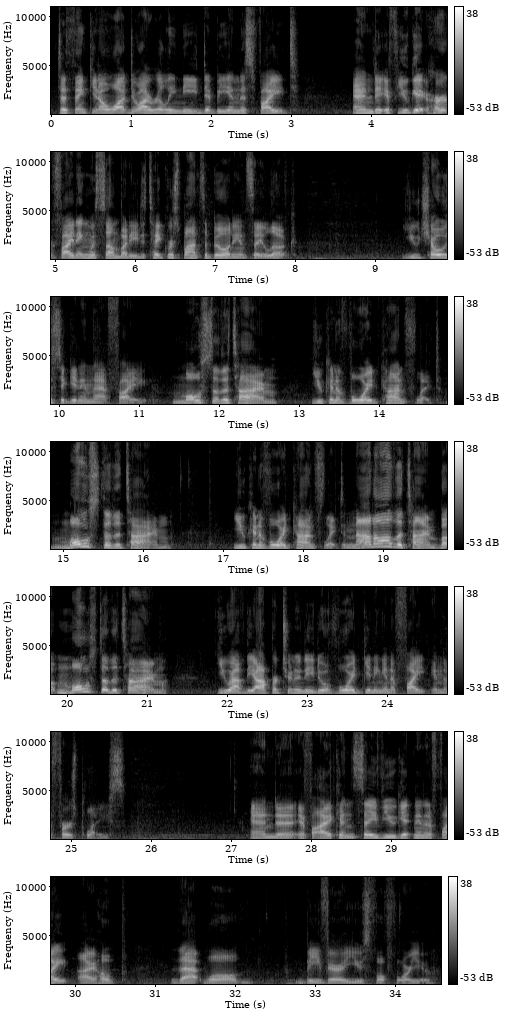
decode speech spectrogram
To think, you know what, do I really need to be in this fight? And if you get hurt fighting with somebody, to take responsibility and say, look, you chose to get in that fight. Most of the time, you can avoid conflict. Most of the time, you can avoid conflict. Not all the time, but most of the time, you have the opportunity to avoid getting in a fight in the first place. And uh, if I can save you getting in a fight, I hope that will be very useful for you.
